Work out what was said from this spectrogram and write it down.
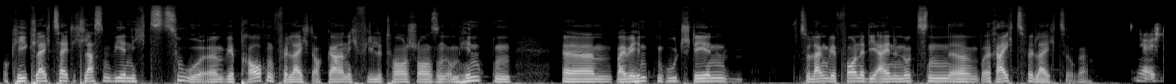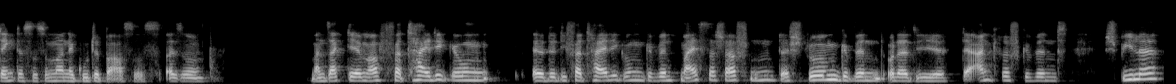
okay, gleichzeitig lassen wir nichts zu. Ähm, wir brauchen vielleicht auch gar nicht viele Torchancen, um hinten, ähm, weil wir hinten gut stehen, solange wir vorne die eine nutzen, äh, reicht es vielleicht sogar. Ja, ich denke, das ist immer eine gute Basis. Also man sagt ja immer, Verteidigung äh, die Verteidigung gewinnt Meisterschaften, der Sturm gewinnt oder die, der Angriff gewinnt Spiele.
